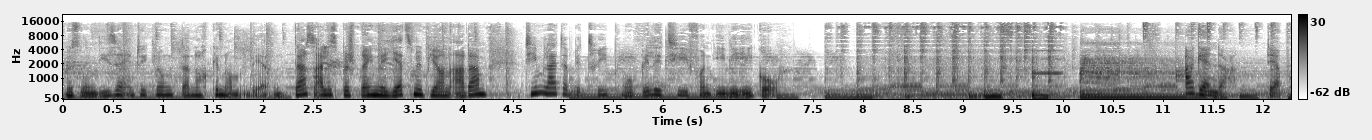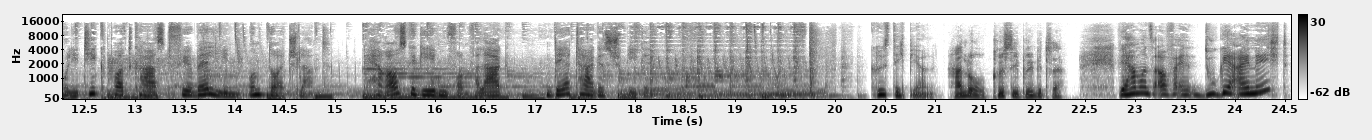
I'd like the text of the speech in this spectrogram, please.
müssen in dieser Entwicklung dann noch genommen werden? Das alles besprechen wir jetzt mit Björn Adam, Teamleiter Betrieb Mobility von EWE Go. Agenda, der Politik-Podcast für Berlin und Deutschland. Herausgegeben vom Verlag Der Tagesspiegel. Grüß dich, Björn. Hallo, grüß dich, Brigitte. Wir haben uns auf ein Du geeinigt.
